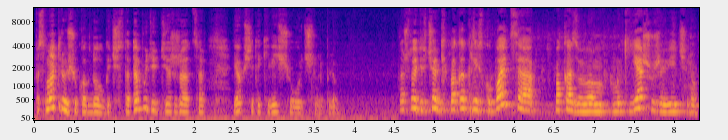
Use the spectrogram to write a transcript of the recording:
Посмотрю еще, как долго чистота будет держаться. Я вообще такие вещи очень люблю. Ну что, девчонки, пока Крис купается, показываю вам макияж уже вечером.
